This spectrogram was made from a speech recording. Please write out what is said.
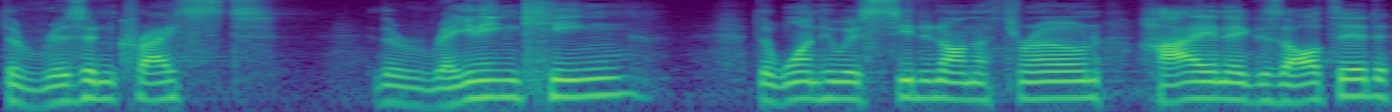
the risen Christ, the reigning King, the one who is seated on the throne, high and exalted,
